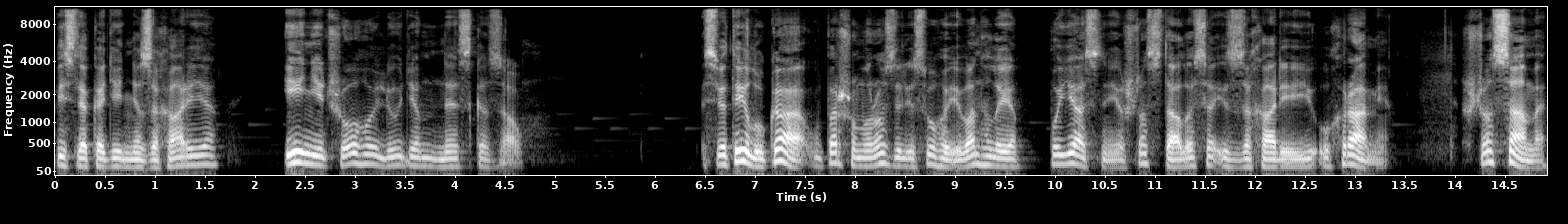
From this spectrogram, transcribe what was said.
після кадіння Захарія і нічого людям не сказав. Святий Лука у першому розділі свого Євангелія пояснює, що сталося із Захарією у храмі, що саме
